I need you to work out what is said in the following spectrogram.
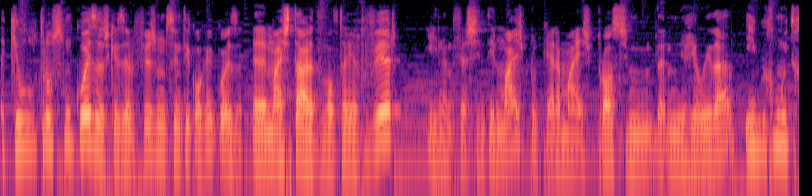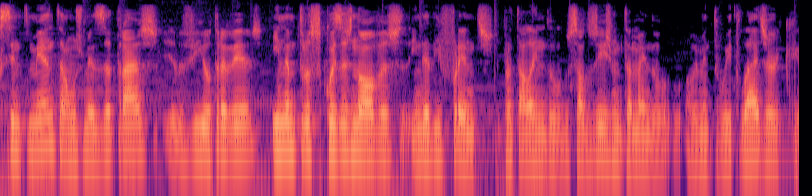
aquilo trouxe-me coisas, quer dizer, fez-me sentir qualquer coisa. Eh, mais tarde voltei a rever ainda me fez sentir mais porque era mais próximo da minha realidade e muito recentemente, há uns meses atrás, vi outra vez e ainda me trouxe coisas novas, ainda diferentes. Para além do, do saudosismo, também do, obviamente do Heath Ledger, que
